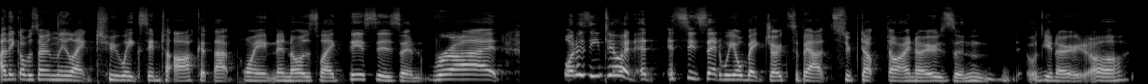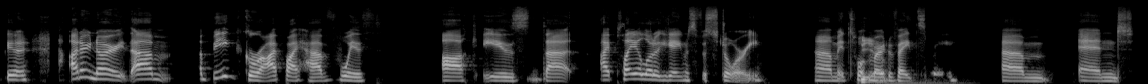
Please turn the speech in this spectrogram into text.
I think I was only like two weeks into Ark at that point, and I was like, "This isn't right." What is he doing? It, it since then we all make jokes about souped up dinos, and you know, oh yeah, I don't know. Um, a big gripe I have with Ark is that I play a lot of games for story. Um, it's what Yeah. motivates me. Um, and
